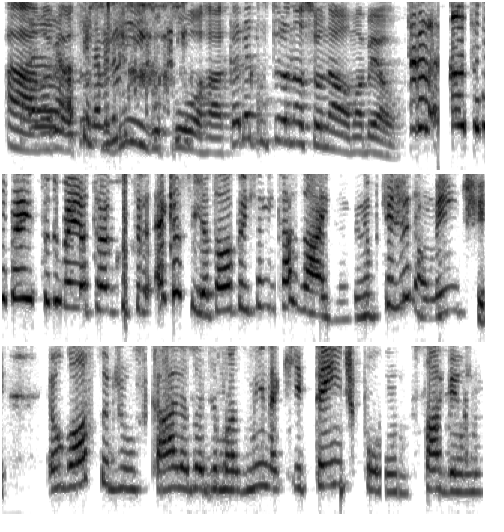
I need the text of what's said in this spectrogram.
Ah, É, Mabel, assim, trouxe verdade- bingo, porra. Cadê a cultura nacional, Mabel? Não, tudo bem, tudo bem, eu trago cultura. É que assim, eu tava pensando em casais, entendeu? Porque geralmente eu gosto de uns caras ou de umas minas que tem, tipo, um, sabe, um,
